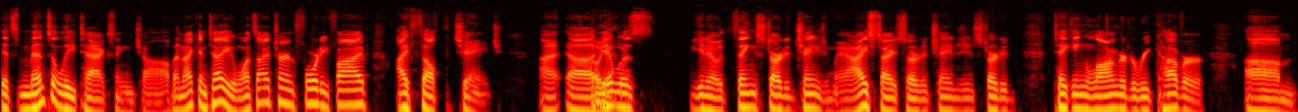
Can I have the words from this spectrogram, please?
It's mentally taxing job, and I can tell you, once I turned forty-five, I felt the change. I, uh, Oh, yeah. It was, you know, things started changing. My eyesight started changing. Started taking longer to recover. Um,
